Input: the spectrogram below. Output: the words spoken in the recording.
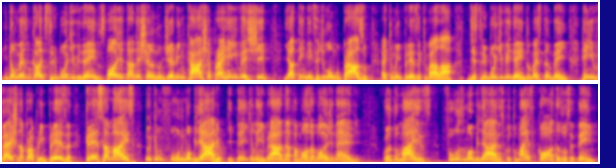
Então, mesmo que ela distribua dividendos, pode estar deixando um dinheiro em caixa para reinvestir. E a tendência de longo prazo é que uma empresa que vai lá, distribui dividendos, mas também reinveste na própria empresa, cresça mais do que um fundo imobiliário. E tem que lembrar da famosa bola de neve. Quanto mais fundos imobiliários, quanto mais cotas você tem,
